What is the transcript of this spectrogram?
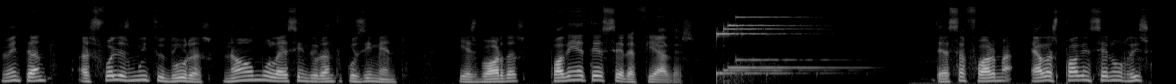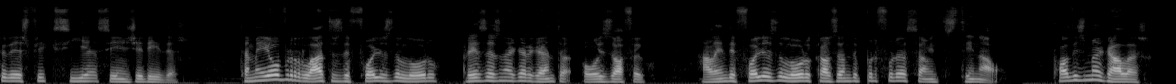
No entanto, as folhas muito duras não amolecem durante o cozimento e as bordas podem até ser afiadas. Dessa forma, elas podem ser um risco de asfixia se ingeridas. Também houve relatos de folhas de louro presas na garganta ou esôfago, além de folhas de louro causando perfuração intestinal. Pode esmagá-las,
